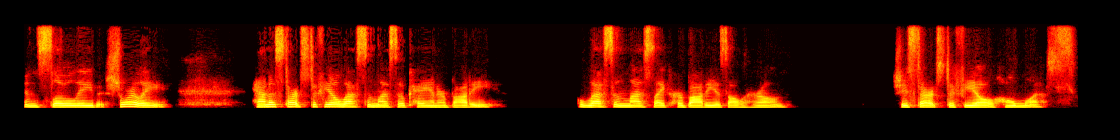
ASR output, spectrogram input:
And slowly but surely, Hannah starts to feel less and less okay in her body, less and less like her body is all her own. She starts to feel homeless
